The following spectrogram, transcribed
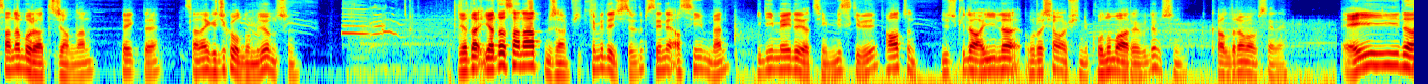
Sana boru atacağım lan. Bekle. Sana gıcık oldum biliyor musun? Ya da ya da sana atmayacağım. Fikrimi değiştirdim. Seni asayım ben. Gideyim Mayday atayım mis gibi. Hatun 100 kilo ayıyla uğraşamam şimdi. Kolum ağrıyor biliyor musun? Kaldıramam seni. Eyda.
